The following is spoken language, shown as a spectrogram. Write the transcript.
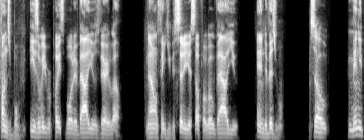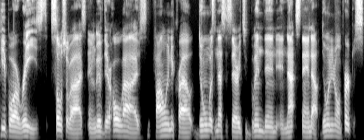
fungible, easily replaceable. Their value is very low. And I don't think you consider yourself a low value individual. So many people are raised, socialized, and live their whole lives following the crowd, doing what's necessary to blend in and not stand out, doing it on purpose.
